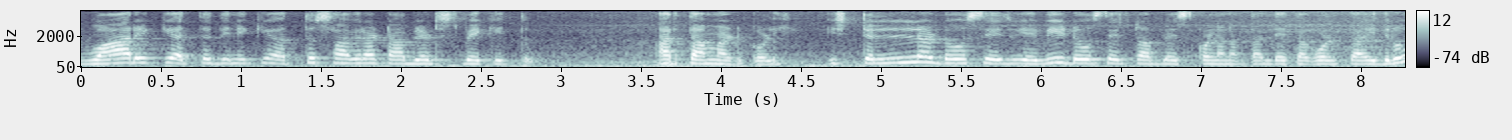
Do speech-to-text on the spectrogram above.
ವಾರಕ್ಕೆ ಹತ್ತು ದಿನಕ್ಕೆ ಹತ್ತು ಸಾವಿರ ಟ್ಯಾಬ್ಲೆಟ್ಸ್ ಬೇಕಿತ್ತು. ಅರ್ಥ ಮಾಡ್ಕೊಳ್ಳಿ. ಇಷ್ಟೆಲ್ಲ ಡೋಸೇಜ್ ಹೆವಿ ಡೋಸೇಜ್ ಟ್ಯಾಬ್ಲೆಟ್ಸ್ಗಳನ್ನ ನಮ್ಮ ತಂದೆ ತಗೊಳ್ತಾ ಇದ್ರು.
